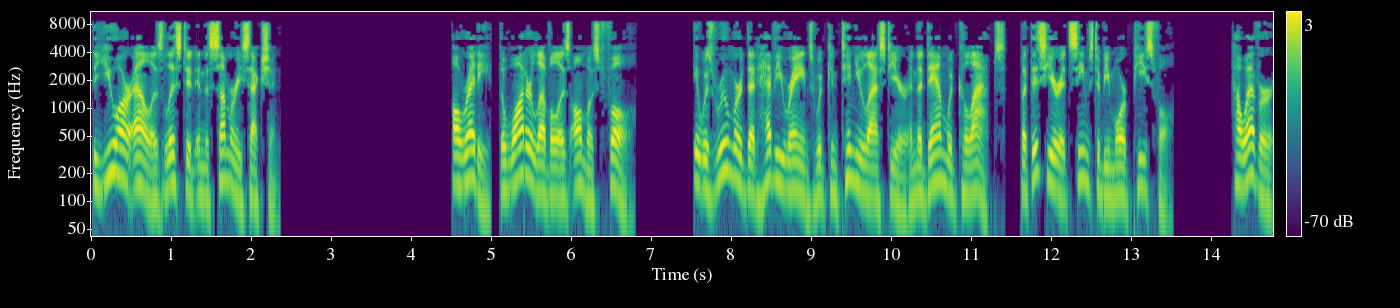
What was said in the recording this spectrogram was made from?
The URL is listed in the summary section. Already, the water level is almost full. It was rumored that heavy rains would continue last year and the dam would collapse, but this year it seems to be more peaceful. However,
